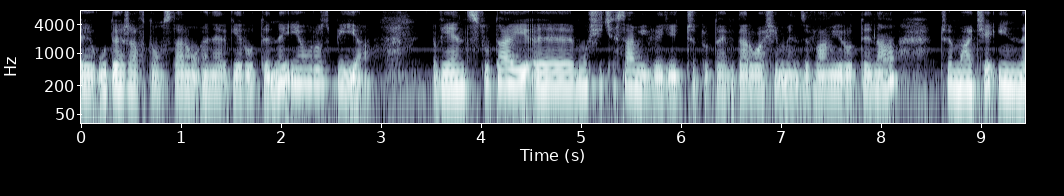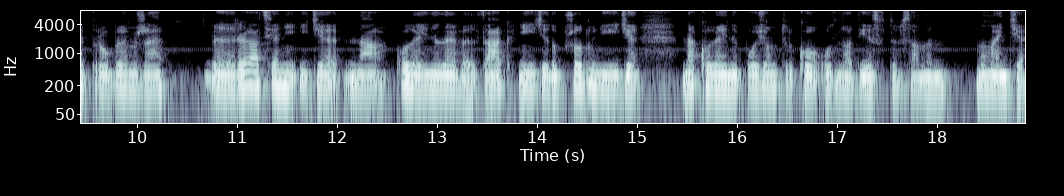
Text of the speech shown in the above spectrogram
y, uderza w tą starą energię rutyny i ją rozbija. Więc tutaj y, musicie sami wiedzieć, czy tutaj wdarła się między wami rutyna, czy macie inny problem, że E, relacja nie idzie na kolejny level, tak? Nie idzie do przodu, nie idzie na kolejny poziom, tylko od lat jest w tym samym momencie.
